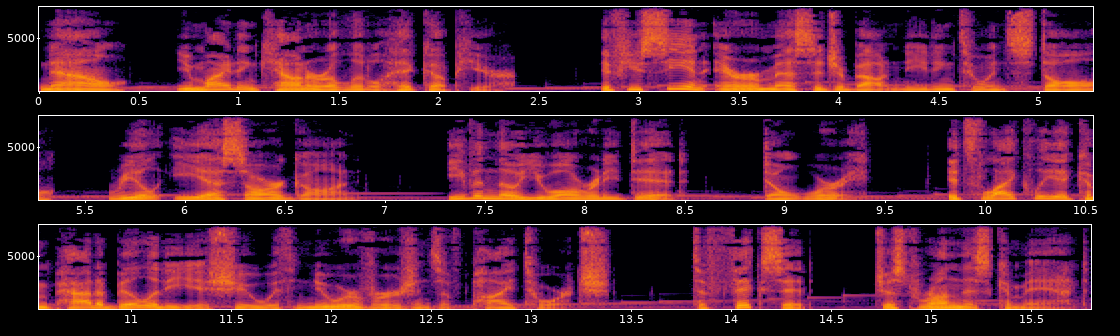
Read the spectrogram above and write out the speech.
Now, you might encounter a little hiccup here. If you see an error message about needing to install Real ESRGAN, even though you already did, don't worry. It's likely a compatibility issue with newer versions of PyTorch. To fix it, just run this command.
